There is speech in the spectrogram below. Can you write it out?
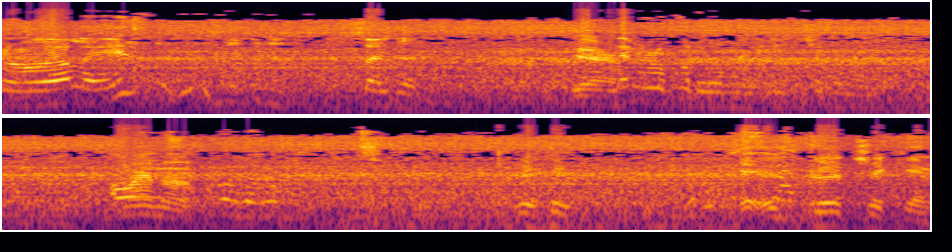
Really? So good. Yeah. Never report a woman eat chicken. Why not? it was good chicken.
